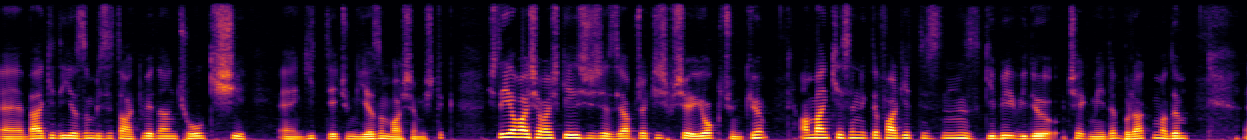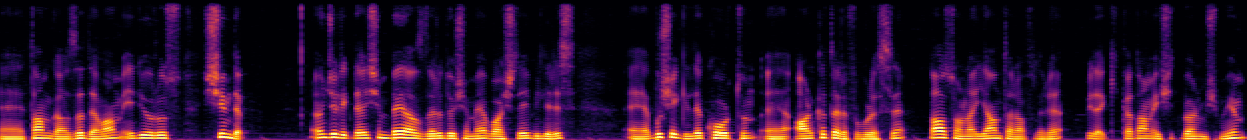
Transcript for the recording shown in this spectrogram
E, belki de yazın bizi takip eden çoğu kişi e, gitti çünkü yazın başlamıştık. İşte yavaş yavaş gelişeceğiz. Yapacak hiçbir şey yok çünkü. Ama ben kesinlikle fark ettiğiniz gibi video çekmeyi de bırakmadım. E, tam gazla devam ediyoruz. Şimdi öncelikle şimdi beyazları döşemeye başlayabiliriz. E, bu şekilde kortun e, arka tarafı burası. Daha sonra yan tarafları bir dakika tam eşit bölmüş müyüm?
